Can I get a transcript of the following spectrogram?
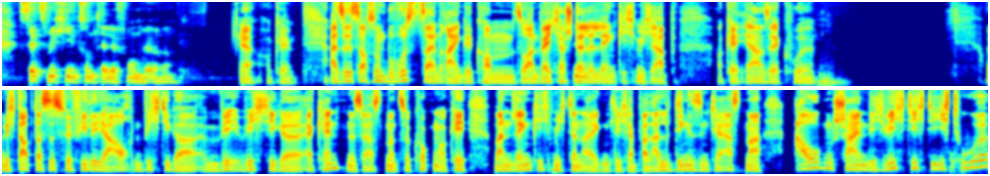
setze mich hin zum Telefonhörer. Ja, okay. Also ist auch so ein Bewusstsein reingekommen, so an welcher Stelle ja. lenke ich mich ab. Okay, ja, sehr cool. Und ich glaube, das ist für viele ja auch ein wichtiger, wichtige Erkenntnis, erstmal zu gucken, okay, wann lenke ich mich denn eigentlich ab? Weil alle Dinge sind ja erstmal augenscheinlich wichtig, die ich tue.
